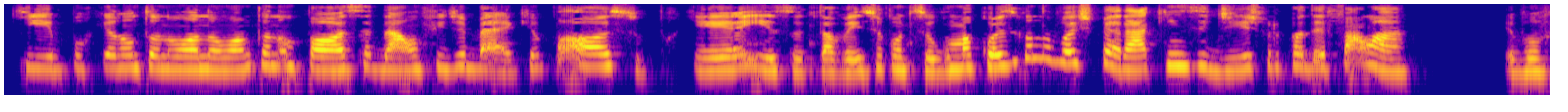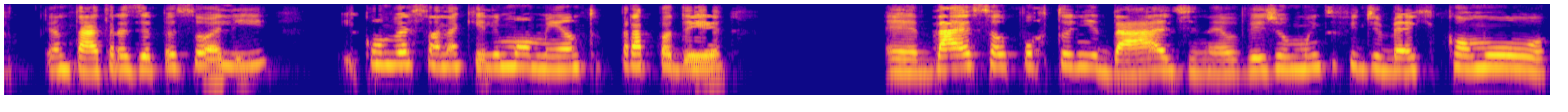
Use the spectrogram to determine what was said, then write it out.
que porque eu não estou no one-on-one que eu não possa dar um feedback. Eu posso, porque é isso. Talvez aconteça alguma coisa que eu não vou esperar 15 dias para poder falar. Eu vou tentar trazer a pessoa ali e conversar naquele momento para poder é, dar essa oportunidade, né? Eu vejo muito feedback como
